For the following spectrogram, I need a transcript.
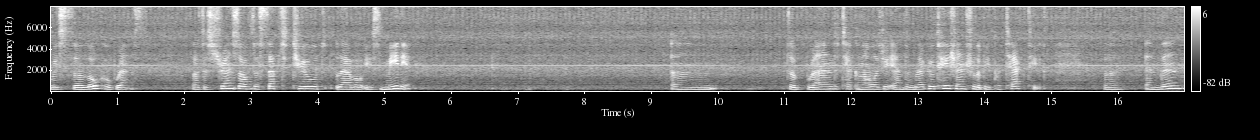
with the local brands. Uh, the strength of the substitute level is medium. The brand technology and the reputation should be protected. Uh, and then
